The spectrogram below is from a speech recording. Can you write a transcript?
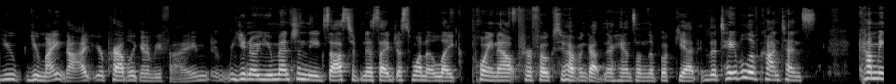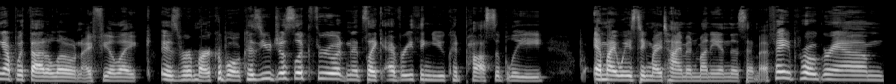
You you might not. You're probably going to be fine. You know, you mentioned the exhaustiveness. I just want to like point out for folks who haven't gotten their hands on the book yet. The table of contents coming up with that alone, I feel like is remarkable because you just look through it and it's like everything you could possibly am I wasting my time and money in this MFA program?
